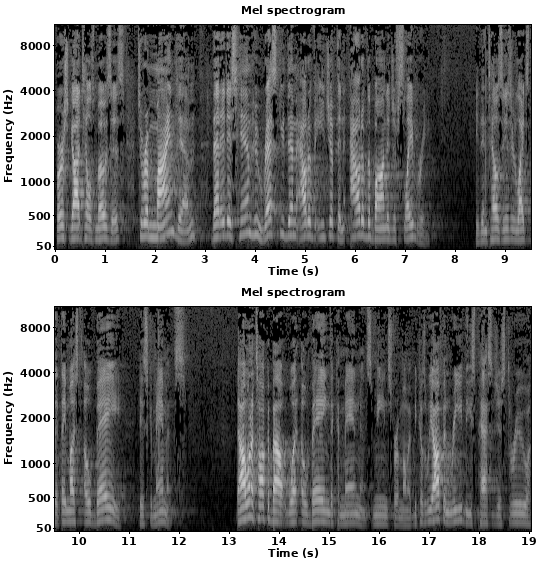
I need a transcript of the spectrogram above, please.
First, God tells Moses to remind them that it is him who rescued them out of Egypt and out of the bondage of slavery. He then tells the Israelites that they must obey his commandments. Now, I want to talk about what obeying the commandments means for a moment because we often read these passages through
